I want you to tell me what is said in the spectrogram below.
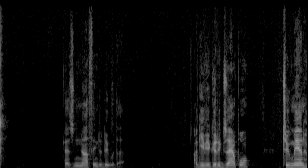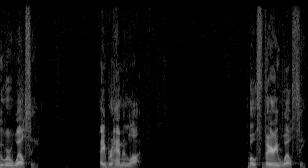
It has nothing to do with that. I'll give you a good example. Two men who were wealthy Abraham and Lot. Both very wealthy.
